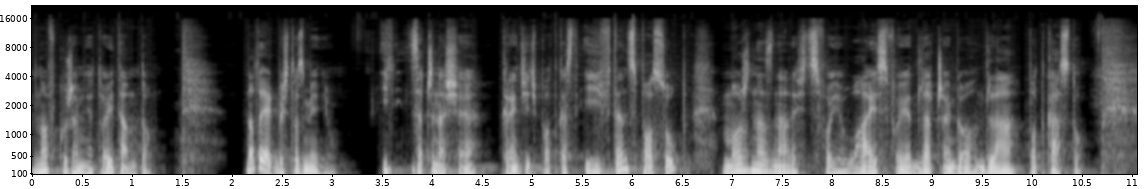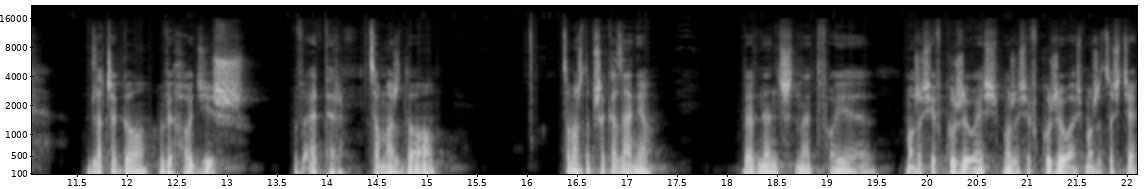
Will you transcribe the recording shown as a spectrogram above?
No, wkurza mnie to i tamto. No to jakbyś to zmienił? I zaczyna się kręcić podcast, i w ten sposób można znaleźć swoje why, swoje dlaczego dla podcastu. Dlaczego wychodzisz w eter? Co masz do, co masz do przekazania? Wewnętrzne Twoje może się wkurzyłeś, może się wkurzyłaś, może coś cię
